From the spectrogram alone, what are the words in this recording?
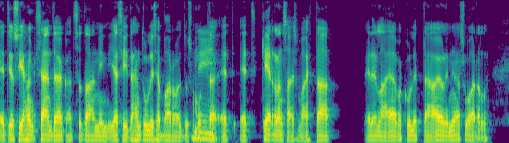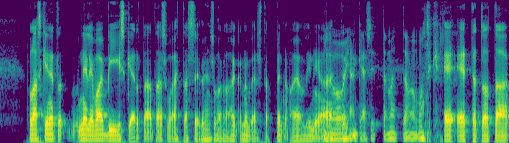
että jos ihan sääntöjä katsotaan, niin, ja siitähän tuli se varoitus, niin. mutta et, et kerran saisi vaihtaa edellä ajava kuljettaja ajolinjaa suoralla. Laskin, että neljä vai viisi kertaa taisi vaihtaa se yhden suoraan aikana Verstappen ajolinjaa. Joo, että, ihan käsittämättömän monta e, Että tota,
